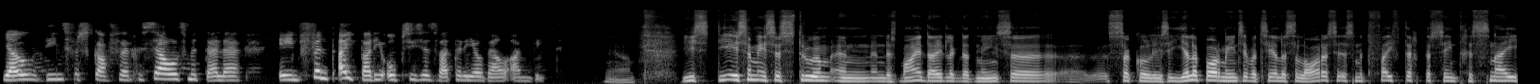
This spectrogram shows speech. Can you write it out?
jou diensverskaffer, gesels met hulle en vind uit wat die opsies is wat hulle jou wel aanbied. Ja. Hier's die SMS'e stroom in en dis baie duidelik dat mense uh, sukkel. Hier's 'n hele paar mense wat sê hulle salarisse is met 50% gesny.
